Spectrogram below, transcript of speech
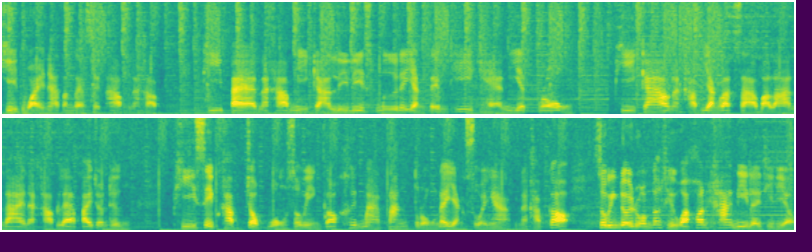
ขีดไว้นะตั้งแต่เซตอัพนะครับ P8 นะครับมีการรีลิสมือได้อย่างเต็มที่แขนเหยียดตรง P9 นะครับยังรักษาบาลานซ์ได้นะครับ และไปจนถึง P10 ครับจบวงสวิงก็ขึ้นมาตั้งตรงได้อย่างสวยงามนะครับ ก็สวิงโดยรวมต้องถือว่าค่อนข้างดีเลยทีเดียว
